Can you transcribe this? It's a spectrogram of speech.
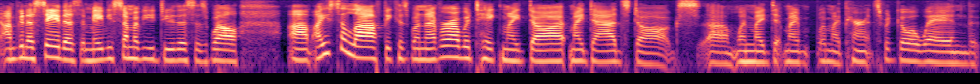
I'm going to say this, and maybe some of you do this as well. Um, I used to laugh because whenever I would take my dog, my dad's dogs, um, when my my when my parents would go away and the,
